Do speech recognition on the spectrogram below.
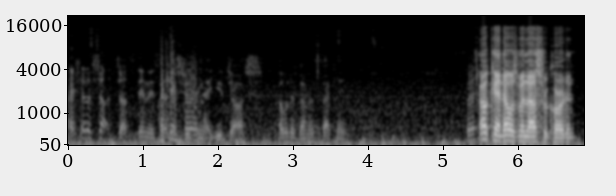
I should have shot Justin I instead came of shooting fourth. at you, Josh. I would have done a second. Okay, that was my last recording. Alright.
